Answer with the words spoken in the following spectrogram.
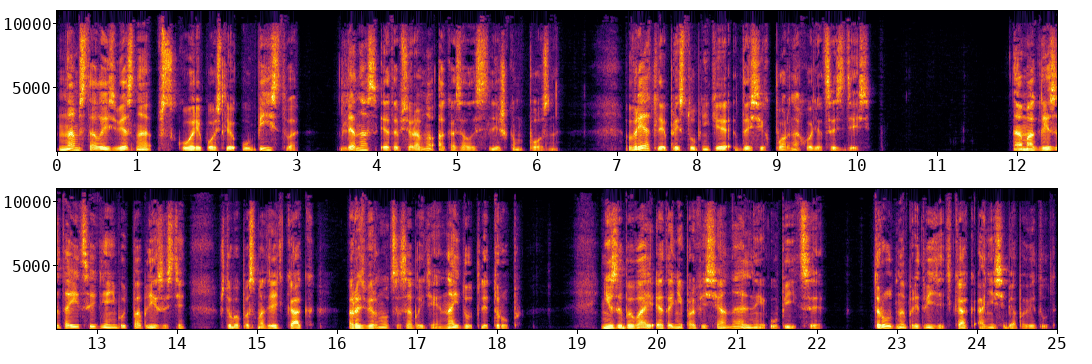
нам стало известно вскоре после убийства, для нас это все равно оказалось слишком поздно. Вряд ли преступники до сих пор находятся здесь. А могли затаиться и где-нибудь поблизости, чтобы посмотреть, как развернутся события, найдут ли труп. Не забывай, это не профессиональные убийцы. Трудно предвидеть, как они себя поведут.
